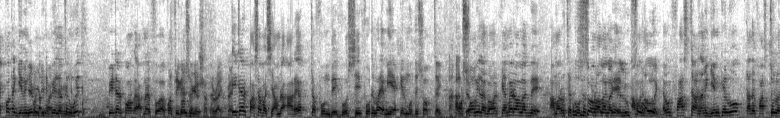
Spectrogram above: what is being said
এক কথায় গেমিং Gaming আপনি পেয়ে যাচ্ছেন উইথ বেটার আপনার কনফিগারেশন কনফিগারের সাথে রাইট রাইট এটার পাশাপাশি আমরা আর একটা ফোন দেখব। সেই ফোন ভাই আমি একের মধ্যে সব চাই। আমার আচ্ছা। সবই লাগবে আমার ক্যামেরাও লাগবে আমার হচ্ছে প্রসেসরও প্রসেসর ভালো ভালো লাগবে আমার ভালো লাগবে। এবং ফাস্ট চার্জ আমি গেম খেলব তাতে ফাস্ট চলে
